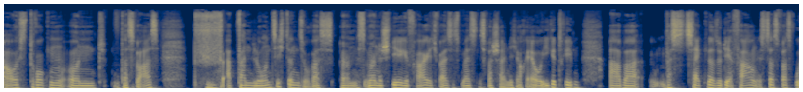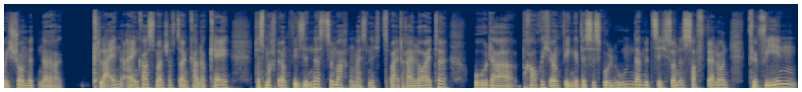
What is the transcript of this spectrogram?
ausdrucken und das war's. Ab wann lohnt sich denn sowas? Ähm, ist immer eine schwierige Frage. Ich weiß, es ist meistens wahrscheinlich auch ROI getrieben, aber was zeigt da so die Erfahrung? Ist das was, wo ich schon mit einer kleinen Einkaufsmannschaft sagen kann, okay, das macht irgendwie Sinn, das zu machen, weiß nicht, zwei, drei Leute oder brauche ich irgendwie ein gewisses Volumen, damit sich so eine Software lohnt? Für wen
